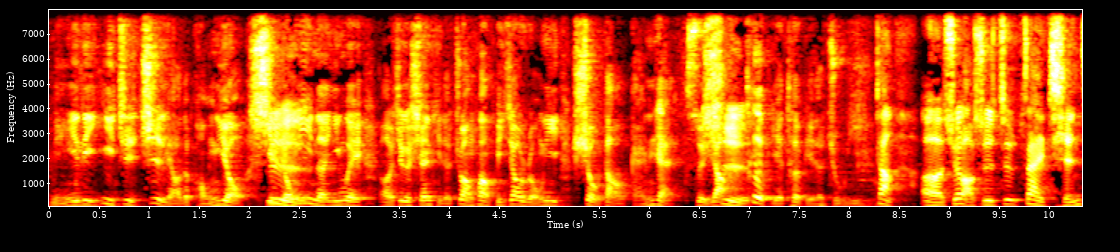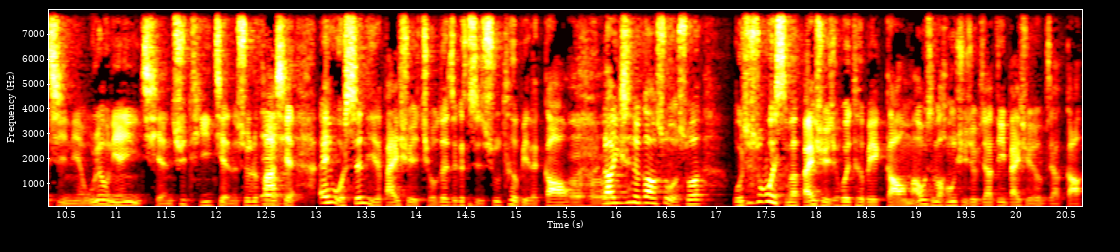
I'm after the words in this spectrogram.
免疫力抑制治疗的朋友，也容易呢因为呃这个身体的状况比较容易受到感染，所以要特别特别的注意。像呃，薛老师就在前几年五六年以前去体检的时候，就发现，哎、我身体的白血球的这个指数特别的高，然后医生就告诉我说，我就说为什么白血球会特别高嘛？为什么红血球比较低，白血球比较高？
